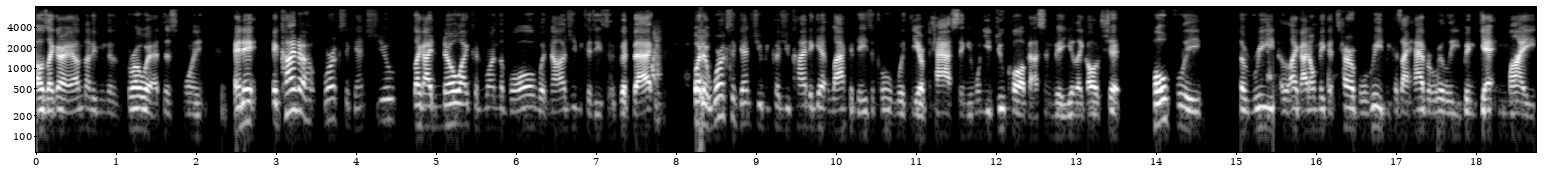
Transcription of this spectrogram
I was like, all right, I'm not even gonna throw it at this point. And it, it kind of works against you. Like I know I could run the ball with Najee because he's a good back, but it works against you because you kind of get lackadaisical with your passing. And when you do call a passing bit, you're like, oh shit. Hopefully the read, like I don't make a terrible read because I haven't really been getting my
